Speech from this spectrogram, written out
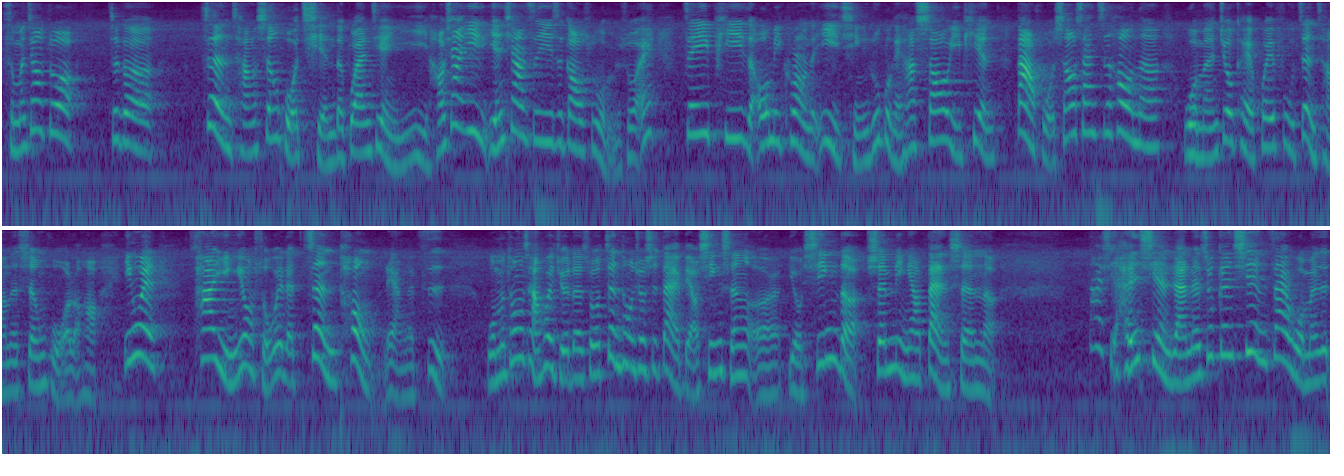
什么叫做这个？正常生活前的关键一役，好像一言下之意是告诉我们说，哎，这一批的 Omicron 的疫情，如果给它烧一片大火烧山之后呢，我们就可以恢复正常的生活了哈。因为它引用所谓的“阵痛”两个字，我们通常会觉得说，阵痛就是代表新生儿有新的生命要诞生了。那很显然的，就跟现在我们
